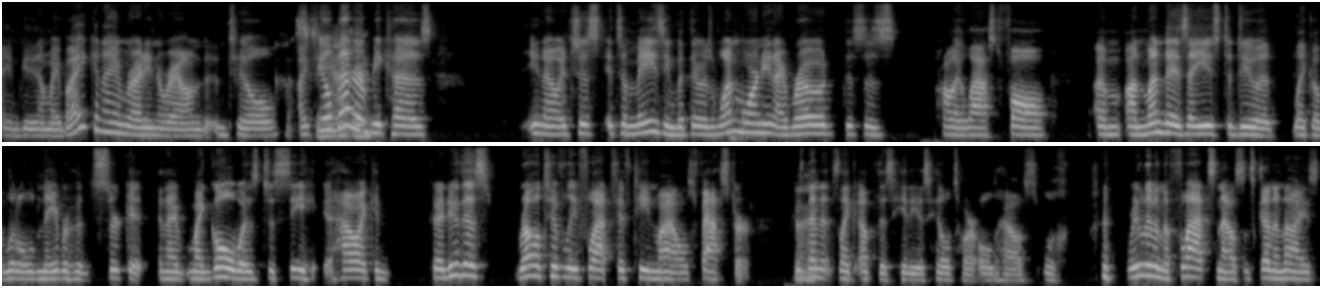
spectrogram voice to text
I am getting on my bike and I am riding around until I feel better because, you know, it's just, it's amazing. But there was one morning I rode, this is probably last fall. Um, on Mondays, I used to do a like a little neighborhood circuit, and I my goal was to see how I could could I do this relatively flat 15 miles faster because right. then it's like up this hideous hill to our old house. we live in the flats now, so it's kind of nice.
